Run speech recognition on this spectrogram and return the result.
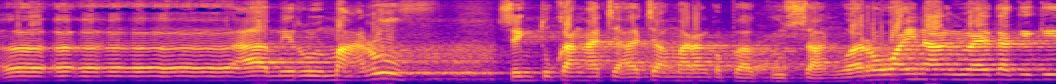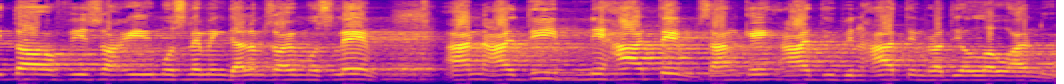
uh, uh, uh, uh, Amirul Ma'ruf sing tukang ajak-ajak marang kebagusan. Wa rawaina riwayatake kita fi sahih muslim ing dalam sahih muslim. An adi bin hatim saking adi bin hatim radhiyallahu anhu.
